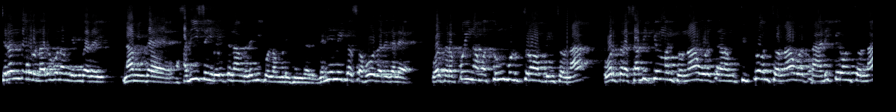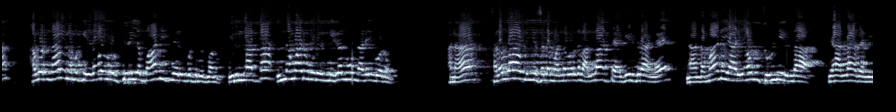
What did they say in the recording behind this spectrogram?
சிறந்த ஒரு நறுகுணம் என்பதை நாம் இந்த ஹதீஸை வைத்து நாம் விளங்கிக் கொள்ள முடிகின்றது. கண்ணியமிக்க சகோதரர்களை ஒருத்தரை போய் நாம துன்புறுத்துறோம் அப்படின்னு சொன்னா ஒருத்தரை சபிக்கிறோம்னு சொன்னா ஒருத்தரை நம்ம திட்டுறோம்னு சொன்னா ஒருத்தரை அடிக்கிறோம்னு சொன்னா அவர்னால நமக்கு ஏதாவது ஒரு பெரிய பாதிப்பு ஏற்பட்டிருக்கணும். இருந்தா தான் இந்த மாதிரி ஒரு நிகழ்வு நடைபெறும். ஆனா சலல்லா அலிய செல்லம் மன்னவர்கள் அல்லாட்ட கேட்கிறாங்க நான் அந்த மாதிரி யாரையாவது சொல்லி இருந்தா ஏன் அல்லாத நீ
